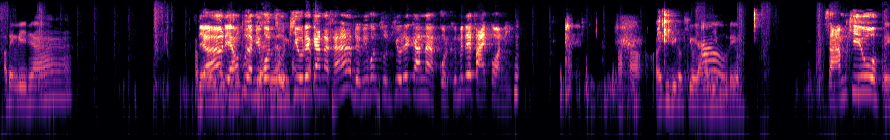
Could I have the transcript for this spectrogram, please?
เอาเพลงดีนะอาพลเดี๋งยวอะไรเดี๋ยวเผื่อมีคนพื่ศูนย์คิวด้วยกันนะครับเดี๋ยวมีคนศูนย์คิวด้วยกันน่ะ กดคือไม่ได้ตายก่อนนี่อะอะเอ้ยพี่พี่เขาคิวยังครับพี่ผมลืมสามคิว เอ้ย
